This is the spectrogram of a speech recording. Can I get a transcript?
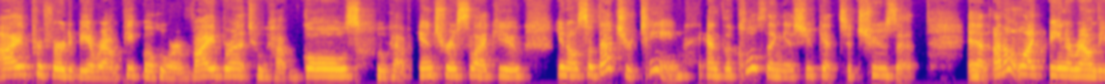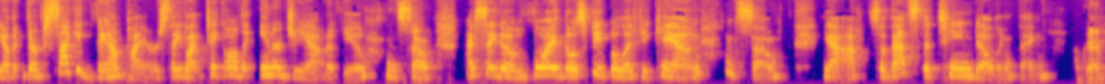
I prefer to be around people who are vibrant, who have goals, who have interests like you, you know, so that's your team. And the cool thing is you get to choose it. And I don't like being around the other, they're psychic vampires. They like take all the energy out of you. And so I say to avoid those people if you can. so, yeah, so that's the team building thing. Okay.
